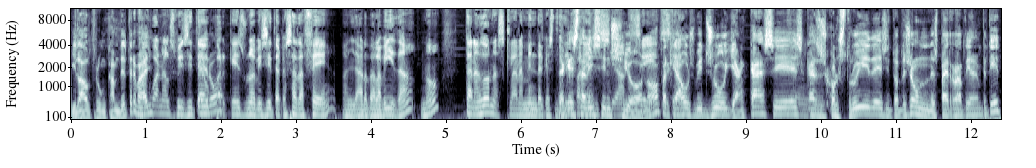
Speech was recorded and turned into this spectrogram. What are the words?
i l'altre un camp de treball. Quan els visiteu, però- perquè és una visita que s'ha de fer al llarg de la vida, no? Te n'adones clarament d'aquesta d'aquesta diferència. distinció, Sí, no? Perquè sí. a Auschwitz 1 hi ha cases, Sí. cases construïdes i tot això, un espai relativament petit,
